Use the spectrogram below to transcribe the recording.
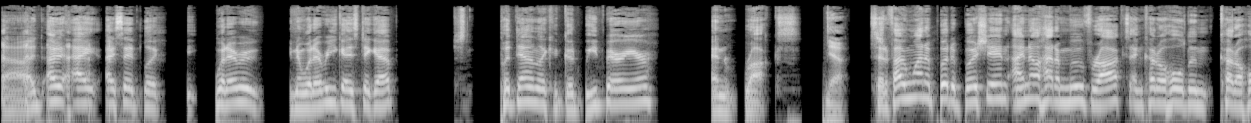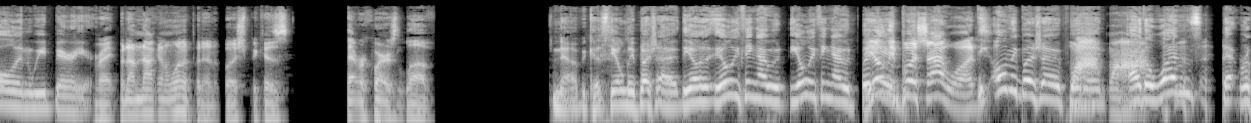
Uh, I, I I said look whatever you know whatever you guys dig up put down like a good weed barrier and rocks Yeah. said if i want to put a bush in i know how to move rocks and cut a hole in cut a hole in weed barrier right, but I'm not going to want to put in a bush because that requires love. no because the only bush i the only, the only thing i would the only thing i would put the only in, bush I want. the only bush i would put Wah, in wah. are the ones that re-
